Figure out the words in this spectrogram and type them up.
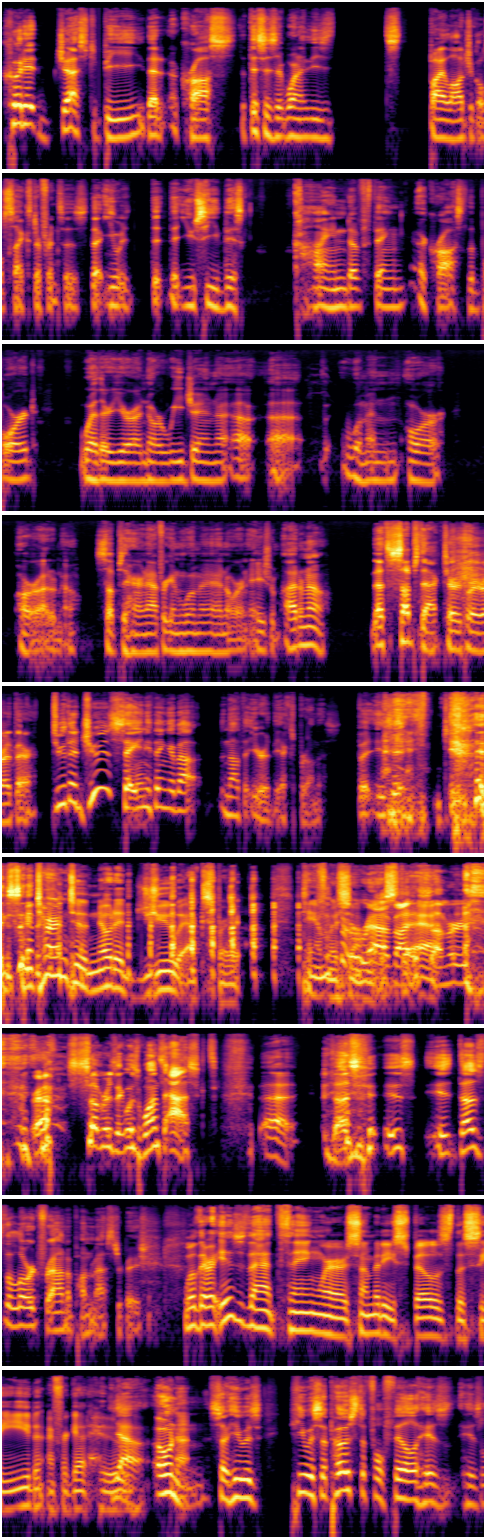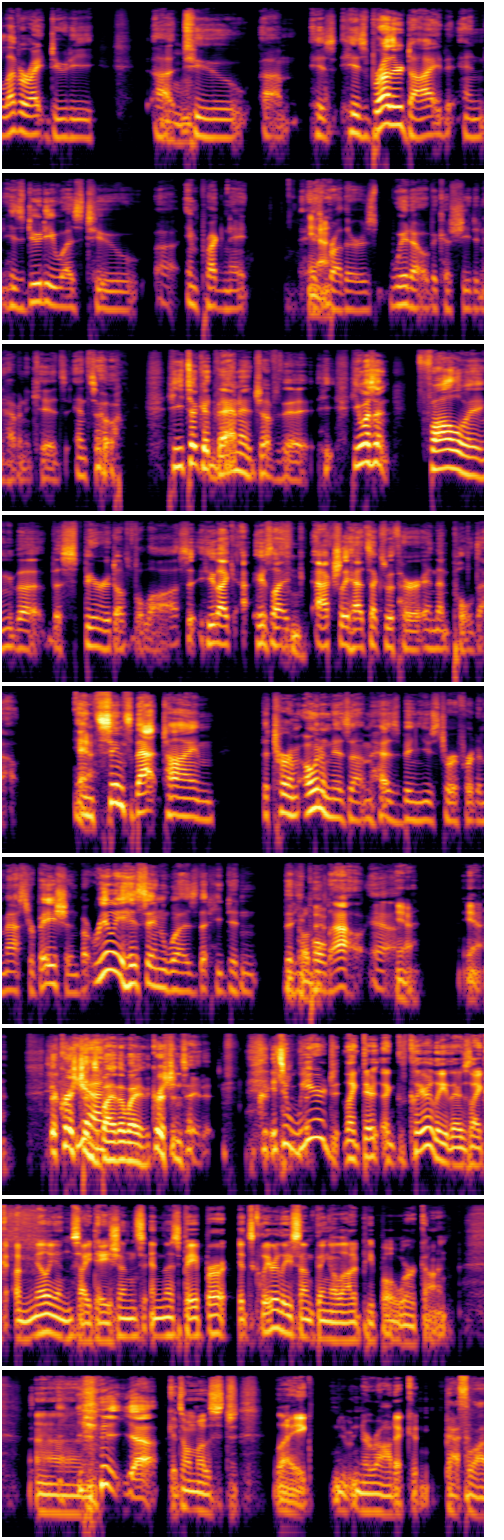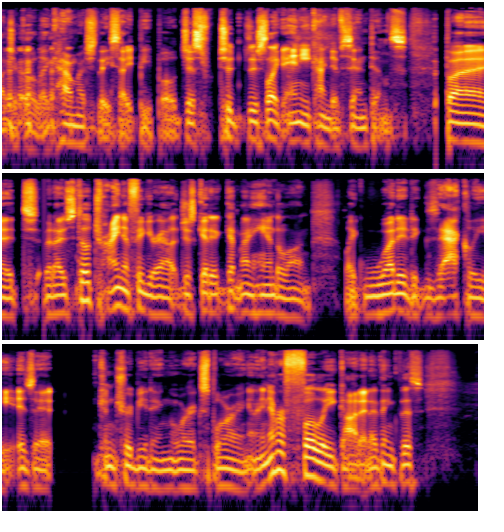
could it just be that across that this is one of these biological sex differences that you would that, that you see this kind of thing across the board, whether you're a Norwegian uh, uh, woman or or I don't know sub-Saharan African woman or an Asian. I don't know. That's Substack territory right there. Do the Jews say anything about? Not that you're the expert on this, but is it? is we it- turn to noted Jew expert Tamler Sommers. Rabbi Sommers. Rabbi Sommers. It was once asked. Uh, does is, is does the Lord frown upon masturbation? Well, there is that thing where somebody spills the seed. I forget who. Yeah, Onan. So he was he was supposed to fulfill his his levirate duty uh, Mhm. to um, his his brother died, and his duty was to uh, impregnate his Yeah. brother's widow because she didn't have any kids, and so he took advantage of the he, he wasn't following the the spirit of the law. So he like he's like hmm. actually had sex with her and then pulled out. Yeah. And since that time, the term onanism has been used to refer to masturbation, but really his sin was that he didn't that he pulled pulled, out. Yeah. Yeah. Yeah. The Christians, Yeah. by the way, the Christians hate it. It's a weird, like, there like, clearly there's like a million citations in this paper. It's clearly something a lot of people work on. Uh, yeah. it's almost like neurotic and pathological, like how much they cite people, just to just like any kind of sentence. But but I was still trying to figure out, just get it, get my handle on like what it exactly is it contributing or exploring, and I never fully got it. I think this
